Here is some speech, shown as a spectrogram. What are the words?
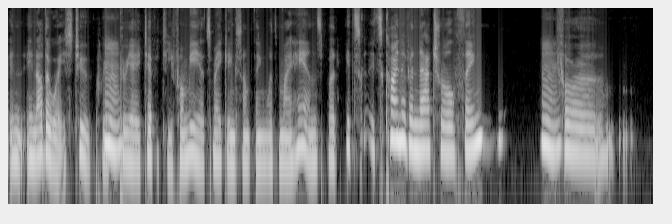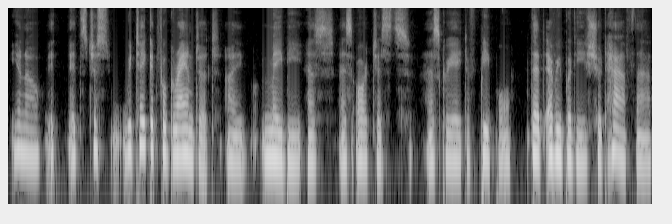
in, in other ways too. Cre- mm. Creativity. For me, it's making something with my hands, but it's, it's kind of a natural thing mm. for you know, it, it's just, we take it for granted. I, maybe as, as artists, as creative people, that everybody should have that.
